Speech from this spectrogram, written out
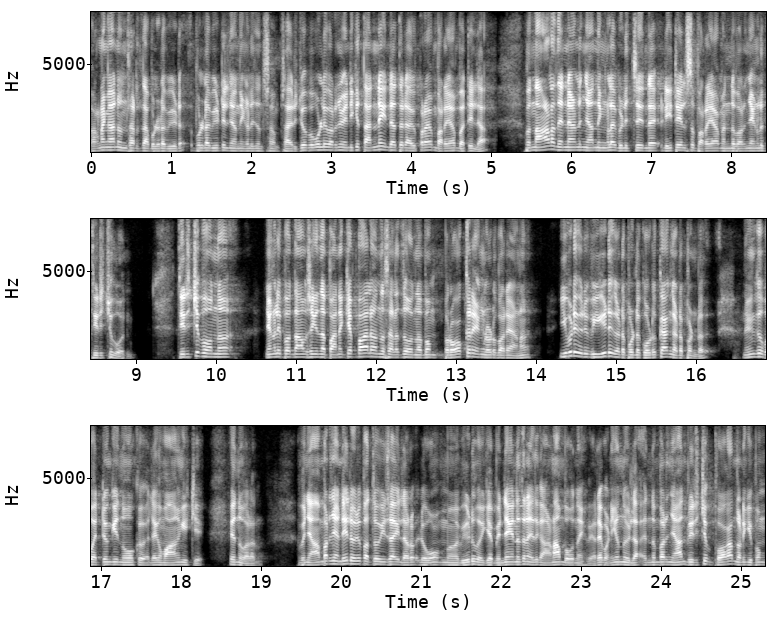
പറഞ്ഞങ്ങാനും സ്ഥലത്ത് ആ പുള്ളിയുടെ വീട് പുള്ളിയുടെ വീട്ടിൽ ഞാൻ നിങ്ങൾ ചെന്ന് സംസാരിച്ചു. അപ്പോൾ പുള്ളി പറഞ്ഞു എനിക്ക് തന്നെ ഇല്ലാത്തൊരു അഭിപ്രായം പറയാൻ പറ്റില്ല. അപ്പോൾ നാളെ തന്നെയാണ് ഞാൻ നിങ്ങളെ വിളിച്ചതിന്റെ ഡീറ്റെയിൽസ് പറയാമെന്ന് പറഞ്ഞ് ഞങ്ങൾ തിരിച്ചു പോന്നു. തിരിച്ചു പോന്ന് ഞങ്ങളിപ്പോൾ താമസിക്കുന്ന പനക്കപ്പാലം എന്ന സ്ഥലത്ത് വന്നപ്പം ബ്രോക്കർ ഞങ്ങളോട് പറയാണ് ഇവിടെ ഒരു വീട് കിടപ്പുണ്ട് കൊടുക്കാൻ കിടപ്പുണ്ട്. നിങ്ങൾക്ക് പറ്റുമെങ്കിൽ നോക്ക് അല്ലെങ്കിൽ വാങ്ങിക്ക് എന്ന് പറഞ്ഞു. അപ്പോൾ ഞാൻ പറഞ്ഞു എന്റെ ഒരു പത്ത് പൈസ ഇല്ല ലോ വീട് വയ്ക്കാം പിന്നെ എങ്ങനെ ഇത് കാണാൻ പോകുന്നത് വേറെ പണിയൊന്നുമില്ല. എന്നും പറഞ്ഞ് ഞാൻ തിരിച്ച് പോകാൻ തുടങ്ങിയപ്പം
